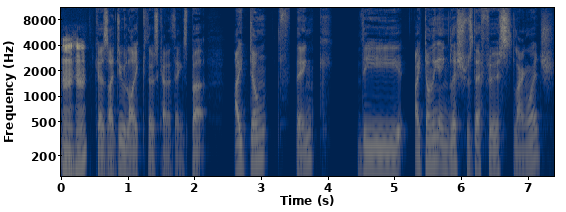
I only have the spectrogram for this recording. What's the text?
Mm-hmm. because I do like those kind of things, but I don't think the I don't think English was their first language.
